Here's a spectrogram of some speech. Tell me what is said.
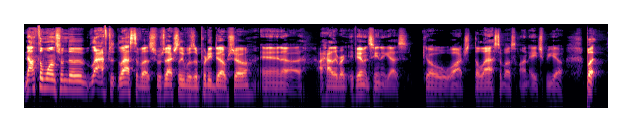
not the ones from the Last of Us, which actually was a pretty dope show, and uh, I highly recommend. If you haven't seen it, guys, go watch The Last of Us on HBO. But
